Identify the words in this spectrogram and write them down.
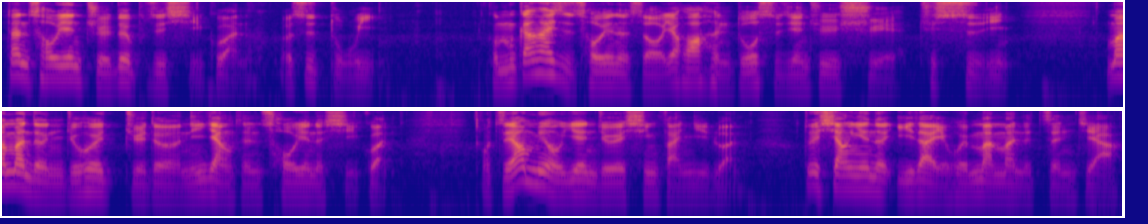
但抽烟绝对不是习惯，而是毒瘾。我们刚开始抽烟的时候，要花很多时间去学、去适应。慢慢的，你就会觉得你养成抽烟的习惯。我只要没有烟，你就会心烦意乱，对香烟的依赖也会慢慢的增加。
